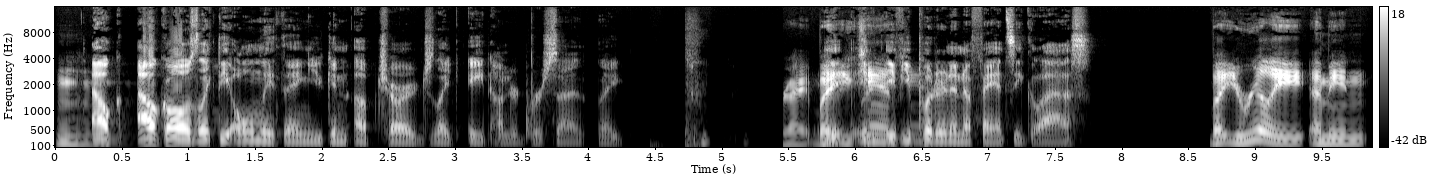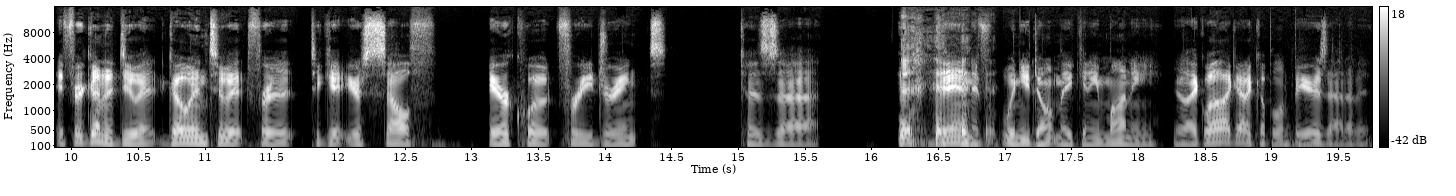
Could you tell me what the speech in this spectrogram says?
Mhm. al- alcohol is like the only thing you can upcharge like eight hundred percent. Like, right, but you can't if you put it in a fancy glass. But you really, I mean, if you're going to do it, go into it for to get yourself air quote free drinks because uh, then if when you don't make any money, you're like, well, I got a couple of beers out of it.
